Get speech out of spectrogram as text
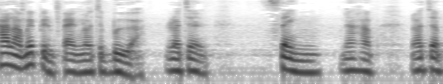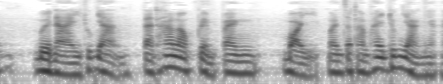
ถ้าเราไม่เปลี่ยนแปลงเราจะเบื่อ เราจะเซ็งนะครับ เราจะเบื่อหน่ายทุกอย่าง แต่ถ้าเราเปลี่ยนแปลงบ่อย มันจะทำให้ทุกอย่างเนี่ย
